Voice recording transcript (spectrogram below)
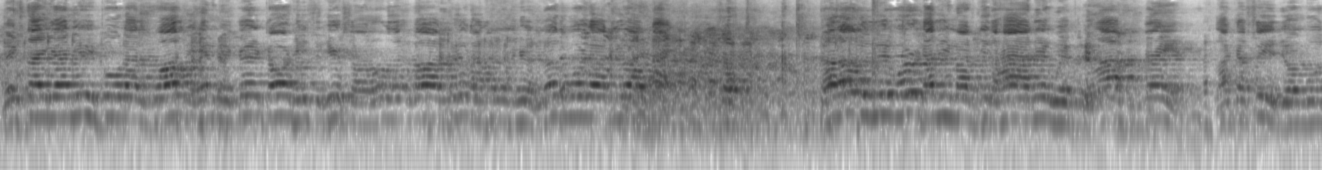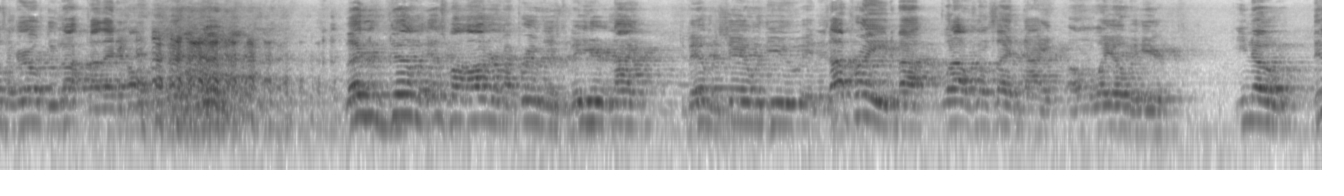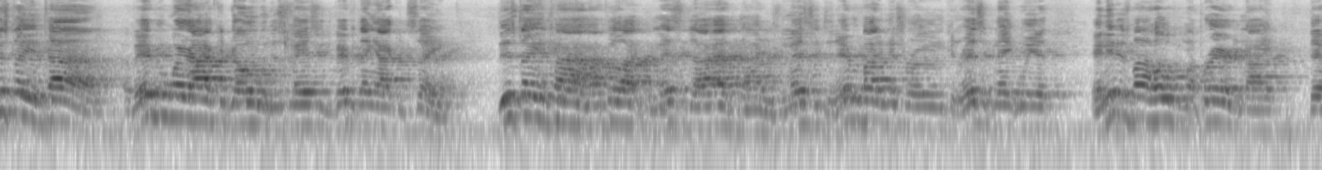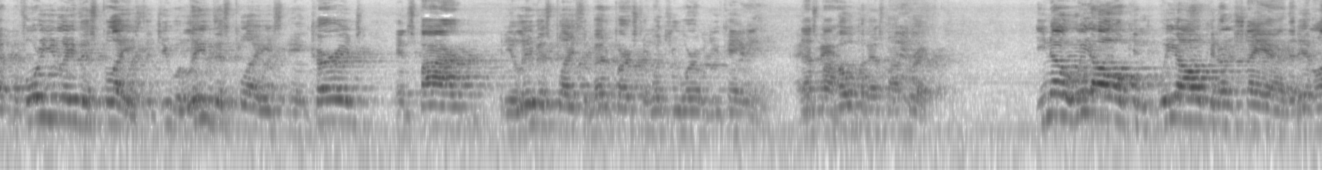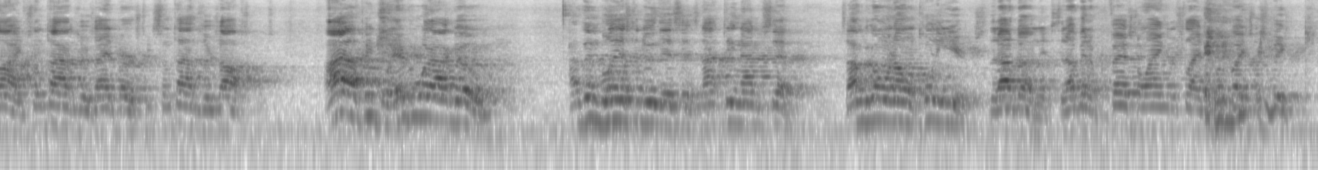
Next thing I knew, he pulled out his wallet and handed me a credit card, and he said, here, son, order that rod and I don't want to hear another word out of you all night. So, not only did it work, I didn't even get a high end whipping, and life is grand. Like I said, young boys and girls, do not try that at home. Ladies and gentlemen, it's my honor and my privilege to be here tonight to be able to share with you. And as I prayed about what I was going to say tonight on the way over here, you know, this day and time, of everywhere I could go with this message, of everything I could say, this day and time, I feel like the message I have tonight is the message that everybody in this room can resonate with. And it is my hope and my prayer tonight that before you leave this place, that you will leave this place encouraged, inspired, and you leave this place a better person than what you were when you came in. That's my hope and that's my prayer. You know, we all can we all can understand that in life sometimes there's adversity, sometimes there's obstacles. I have people everywhere I go. I've been blessed to do this since 1997. So I'm going on 20 years that I've done this, that I've been a professional angler slash motivational speaker.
